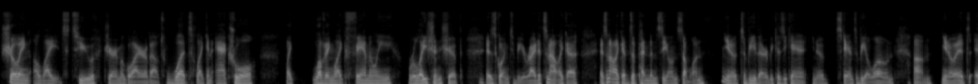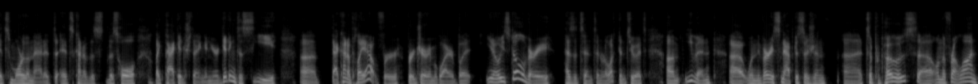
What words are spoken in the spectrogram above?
showing a light to Jerry Maguire about what like an actual like loving like family relationship is going to be, right? It's not like a it's not like a dependency on someone, you know, to be there because you can't, you know, stand to be alone. Um, you know, it's it's more than that. It's it's kind of this this whole like package thing, and you're getting to see uh that kind of play out for for Jerry Maguire, but you know, he's still very hesitant and reluctant to it. Um, even uh, when the very snap decision uh, to propose uh, on the front lawn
